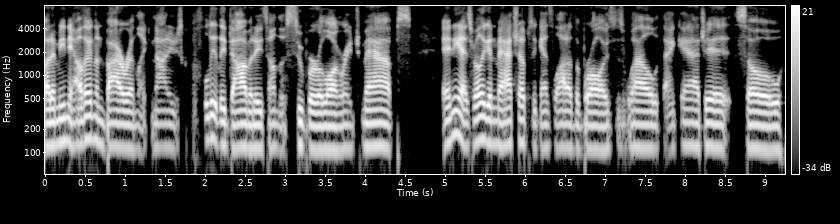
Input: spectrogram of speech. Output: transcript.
But I mean, other than Byron, like Nani just completely dominates on the super long range maps. And yeah, it's really good matchups against a lot of the brawlers as well with that gadget. So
